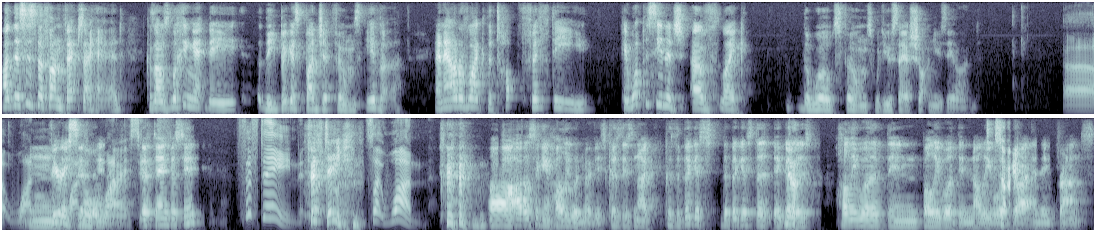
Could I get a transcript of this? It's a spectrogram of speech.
uh, this is the fun fact I had because I was looking at the the biggest budget films ever and out of like the top 50 okay what percentage of like the world's films would you say are shot in New Zealand Uh, one Mm, Very one- small, one right? percent. Fifteen percent. Fifteen. 15 It's like one. Oh, I was thinking Hollywood movies because there's no because the biggest the biggest it, it No. goes Hollywood, then Bollywood, then Nollywood, Sorry. right, and then France.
